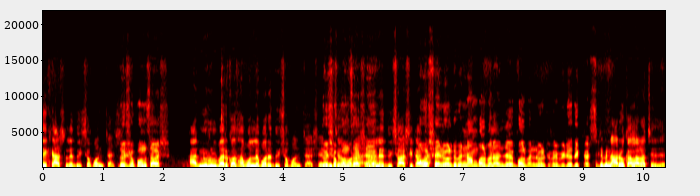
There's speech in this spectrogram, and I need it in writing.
দেখে আসলে দুইশো পঞ্চাশ। দুইশো পঞ্চাশ। আর নুরুল ভাইয়ের কথা বললে পরে দুইশো পঞ্চাশ। 250, হ্যাঁ? দুইশো আশি টাকা। অবশ্যই নুল টিভির নাম বলবেন আমি যে বলবেন টিভির ভিডিও দেখে আসছি। এটা আরও কালার আছে যে।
